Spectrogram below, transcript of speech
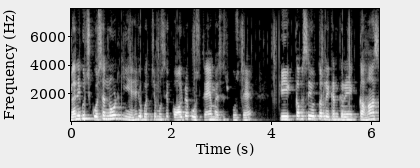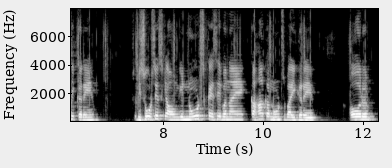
मैंने कुछ क्वेश्चन नोट किए हैं, जो बच्चे मुझसे कॉल पे पूछते हैं मैसेज पूछते हैं, कि कब से उत्तर लेखन करें, कहाँ से करें? रिसोर्सेज क्या होंगे? नोट्स कैसे बनाएँ? कहाँ का नोट्स बाई करें? और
